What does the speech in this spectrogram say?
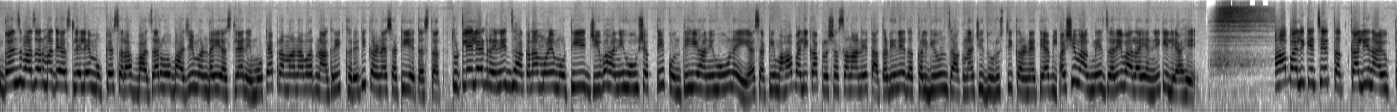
गंज बाजारमध्ये असलेले मुख्य सराफ बाजार व भाजी मंडई असल्याने मोठ्या प्रमाणावर नागरिक खरेदी करण्यासाठी येत असतात. तुटलेल्या ड्रेनेज झाकणामुळे मोठी जीवहानी होऊ शकते कोणतीही हानी होऊ नये. यासाठी महापालिका प्रशासनाने तातडीने दखल घेऊन झाकणाची दुरुस्ती करण्यात यावी अशी मागणी जरीवाला यांनी केली आहे. महापालिकेचे तत्कालीन आयुक्त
